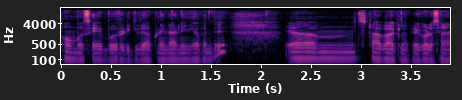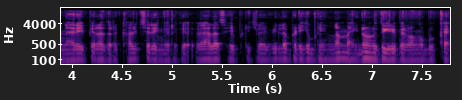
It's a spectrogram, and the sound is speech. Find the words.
ஹோம்ஒர்க் செய்ய போர் அடிக்குது அப்படின்னா நீங்கள் வந்து um, ஸ்டாபாக்கில் போய் கூட சில நிறைய பேர் அதோட கல்ச்சர் இங்கே இருக்குது வேலை செய்ய பிடிக்கல வீட்டில் படிக்க பிடிக்கலன்னா மேக்னோன் தூக்கி போயிருவாங்க புக்கை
